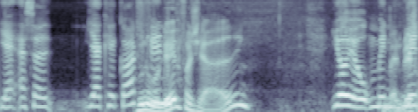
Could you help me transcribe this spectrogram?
ja, altså, jeg kan godt Hun er finde... model for Shard, ikke? Jo, jo, men, Men men,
